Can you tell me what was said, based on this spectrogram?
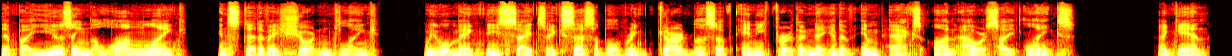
that by using the long link instead of a shortened link, we will make these sites accessible regardless of any further negative impacts on our site links. Again,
